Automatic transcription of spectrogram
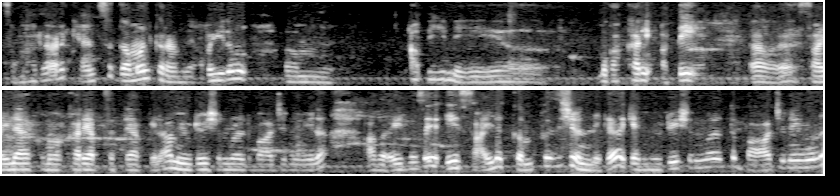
සමහරලාට කැන්ස ගමන් කරන්න අප හිතමු අපි මේ මොකක් හරි අතේ සයිලයක් මොකරි අප්සටයක් කියලා මියටේෂන් වලට භාජනය වෙලා අව ඒසේ ඒ සයිල කම්පසිෂන් එක එක මියටේෂන් වලට භාජනය වුණ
